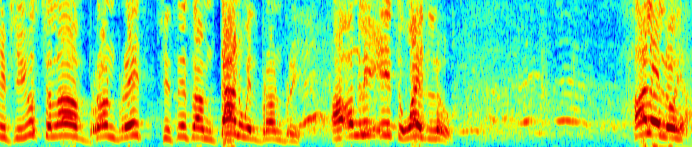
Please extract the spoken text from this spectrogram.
If she used to love brown bread, she says, I'm done with brown bread. I only eat white loaf. Hallelujah.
